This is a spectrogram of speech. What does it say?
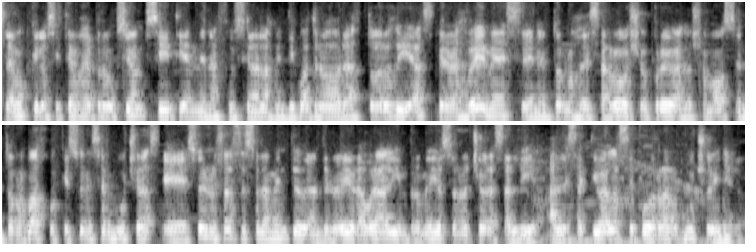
Sabemos que los sistemas de producción sí tienden a funcionar las 24 horas todos los días, pero las VMs en entornos de desarrollo, pruebas, los llamados entornos bajos, que suelen ser muchas, eh, suelen usarse solamente durante el horario laboral y en promedio son 8 horas al día. Al desactivarlas se puede ahorrar mucho dinero.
